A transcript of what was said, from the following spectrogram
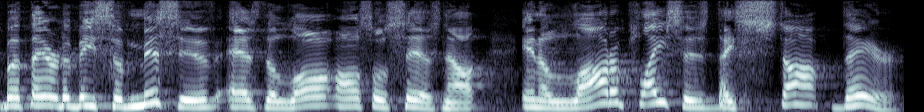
but they are to be submissive, as the law also says. Now, in a lot of places, they stop there.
